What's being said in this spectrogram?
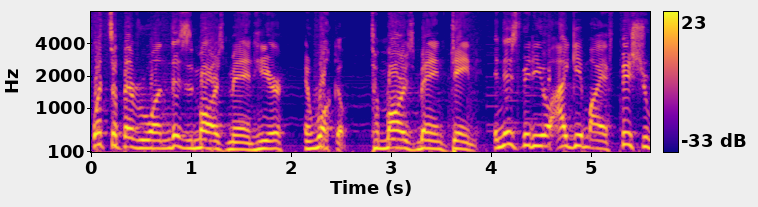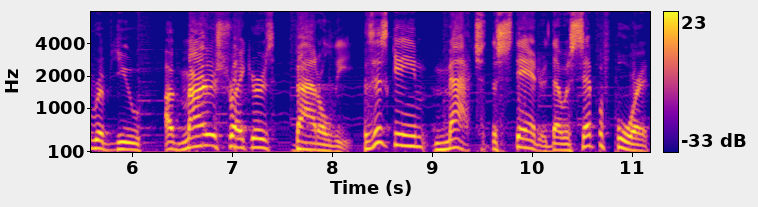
What's up everyone, this is Marsman here, and welcome to Marsman Gaming. In this video, I give my official review of Mario Strikers Battle League. Does this game match the standard that was set before it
